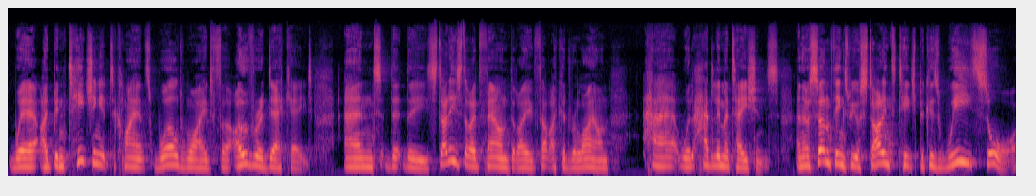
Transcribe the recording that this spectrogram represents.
where I'd been teaching it to clients worldwide for over a decade. And the, the studies that I'd found that I felt I could rely on had, limitations. And there were certain things we were starting to teach because we saw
